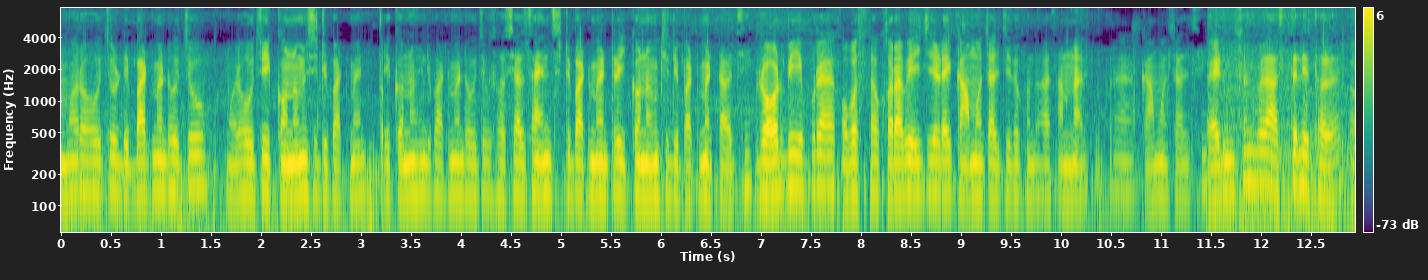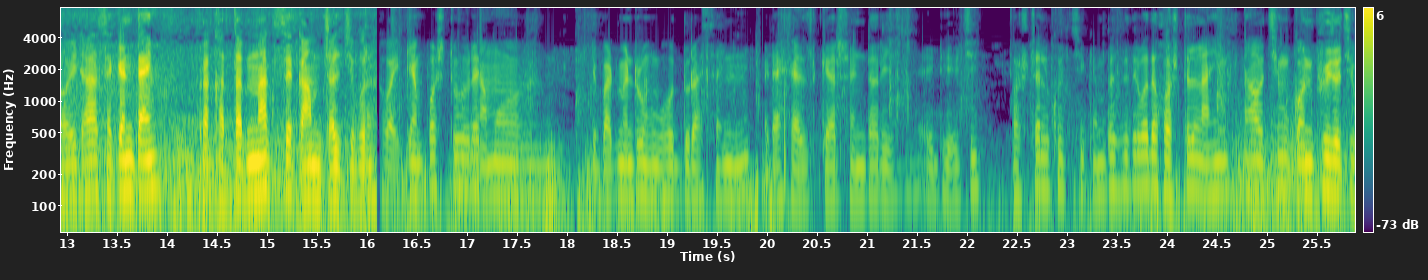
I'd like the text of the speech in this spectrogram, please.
আমার হচ্ছে ডিপার্টমেন্ট হচ্ছে মোর হচ্ছে ইকোনোমিক্স ডিপার্টমেন্ট ইকোনোমিক্স ডিপার্টমেন্ট হচ্ছে সোশিয়াল সাইন্স ডিপার্টমেন্টর ইকোনোমিক্স ডিপার্টমেন্টটা আছে রোড বি পুরা অবস্থা খারাপ হয়েছে যেটা কাম চালছে দেখুন সামনে পুরা কাম চালছে এডমিশন বেড়ে আসছিলি থরে তো এটা সেকেন্ড টাইম পুরা খতরনাক সে কাম চালছে পুরা ভাই ক্যাম্পস টুরে ଆମ ଡିପାର୍ଟମେଣ୍ଟରୁ ମୁଁ ବହୁତ ଦୂର ଆସିସାରିଲିଣି ଏଇଟା ହେଲ୍ଥ କେୟାର ସେଣ୍ଟର ଏଇଠି ହେଇଛି ହଷ୍ଟେଲ ଖୋଜୁଛି କ୍ୟାମ୍ପସ୍ ଭିତରେ ବୋଧେ ହଷ୍ଟେଲ ନାହିଁ ନା ଅଛି ମୁଁ କନଫ୍ୟୁଜ୍ ଅଛି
